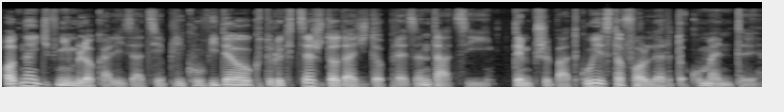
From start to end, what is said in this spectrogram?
Odnajdź w nim lokalizację pliku wideo, który chcesz dodać do prezentacji. W tym przypadku jest to folder dokumenty.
